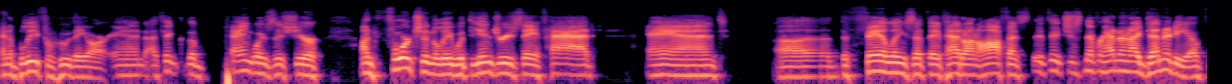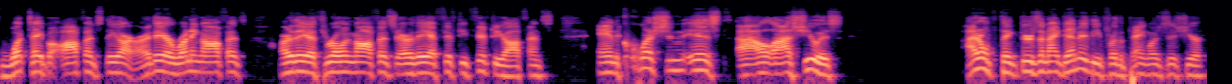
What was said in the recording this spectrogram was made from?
and a belief of who they are. And I think the Penguins this year, unfortunately, with the injuries they've had and uh, the failings that they've had on offense, they, they just never had an identity of what type of offense they are. Are they a running offense? Are they a throwing offense? Are they a 50 50 offense? And the question is, I'll ask you is, I don't think there's an identity for the Penguins this year,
